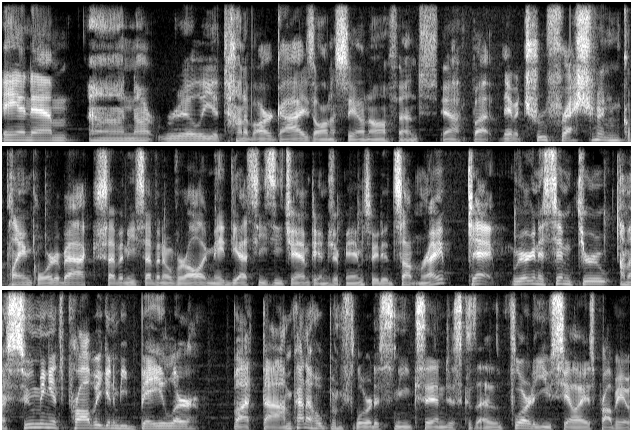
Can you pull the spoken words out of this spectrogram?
A&M, uh, not really a ton of our guys, honestly, on offense. Yeah, but they have a true freshman playing quarterback, 77 overall. He made the SEC championship game, so he did something right. Okay, we're going to sim through. I'm assuming it's probably going to be Baylor. But uh, I'm kind of hoping Florida sneaks in just because uh, Florida UCLA is probably a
